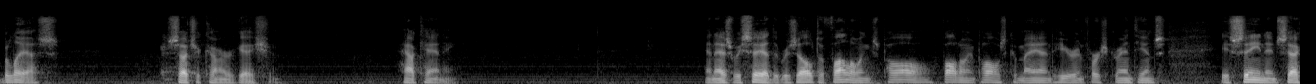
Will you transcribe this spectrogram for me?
bless such a congregation? How can He? And as we said, the result of following Paul, following Paul's command here in 1 Corinthians is seen in 2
